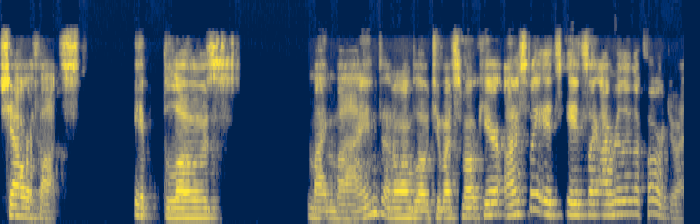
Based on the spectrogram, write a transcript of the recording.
shower thoughts. It blows my mind. I don't want to blow too much smoke here. Honestly, it's it's like I really look forward to it,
